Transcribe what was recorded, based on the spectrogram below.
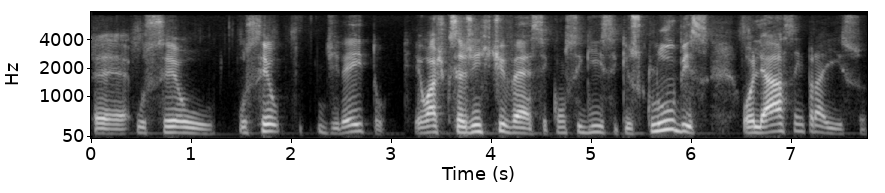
é, o, seu, o seu direito, eu acho que se a gente tivesse, conseguisse que os clubes olhassem para isso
